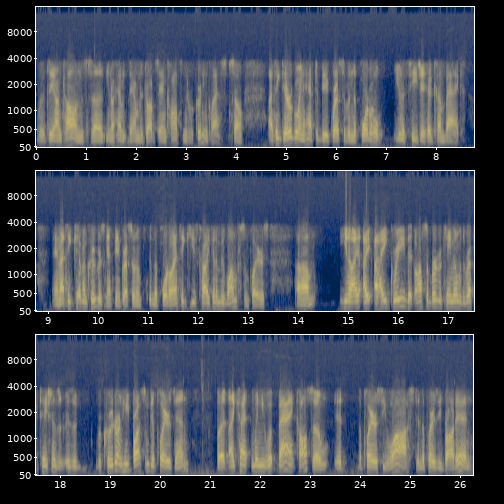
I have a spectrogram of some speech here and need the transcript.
with Deion Collins, uh, you know, having, having to drop Deion Collins in the recruiting class. So I think they're going to have to be aggressive in the portal, even if TJ had come back. And I think Kevin Kruger's going to be aggressive in, the portal. I think he's probably going to move on for some players. Um, you know, I, I, I agree that Otzelberger came in with a reputation as a, as a recruiter, and he brought some good players in. But I kind of, when you look back, also at the players he lost and the players he brought in,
